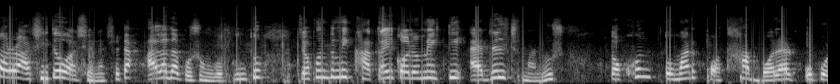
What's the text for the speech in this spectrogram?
কারোর আশিতেও আসে না। সেটা আলাদা প্রসঙ্গ। কিন্তু যখন তুমি খাতায় কলমে একটি অ্যাডাল্ট মানুষ, তখন তোমার কথা বলার ওপর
